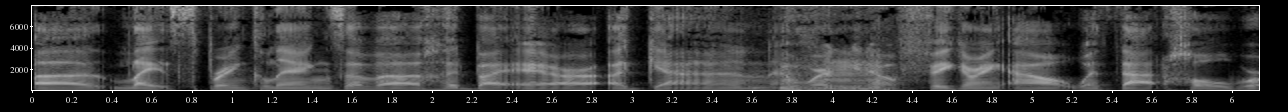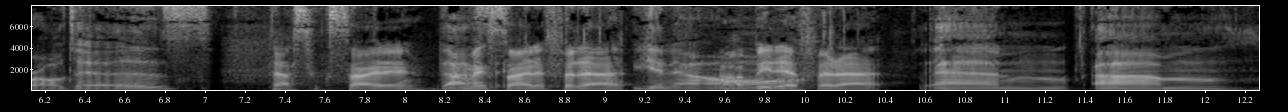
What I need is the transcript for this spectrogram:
uh, light sprinklings of uh, Hood by Air again, and we're you know figuring out what that whole world is. That's exciting. I'm excited for that. you know. I'll be there for that. and um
